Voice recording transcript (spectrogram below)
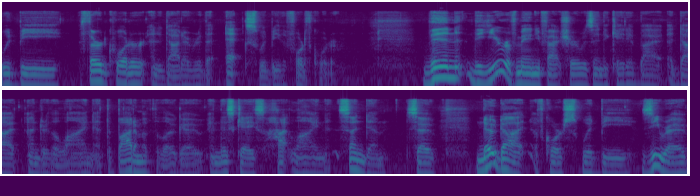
would be third quarter, and a dot over the X would be the fourth quarter. Then the year of manufacture was indicated by a dot under the line at the bottom of the logo, in this case, Hotline Sundym. So no dot, of course, would be zero.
